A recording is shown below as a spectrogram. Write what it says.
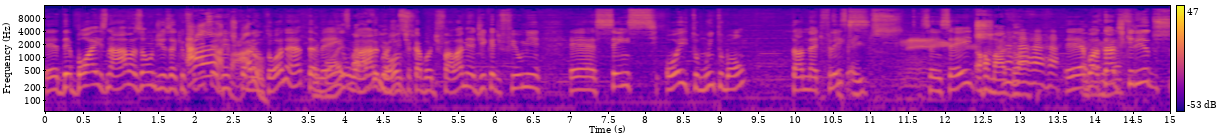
É, The Boys na Amazon, diz aqui o Felipe, Ah, a gente claro. comentou, né? Também. Boys, o Argo, a gente acabou de falar. Minha dica de filme é Sense 8, muito bom. Tá no Netflix. Sense8. Ó, o Magro lá. É, É boa tarde, queridos.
